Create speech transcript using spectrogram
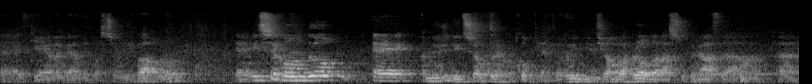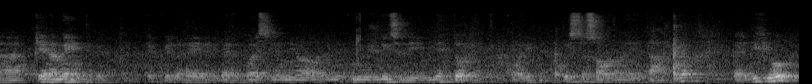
eh, che è una grande passione di Paolo, eh, il secondo è, a mio giudizio, ancora più completo, quindi diciamo, la prova l'ha superata eh, pienamente per, quello che ripeto, può essere il mio, il mio giudizio di, lettore, poi questo sono nient'altro, eh, di più.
